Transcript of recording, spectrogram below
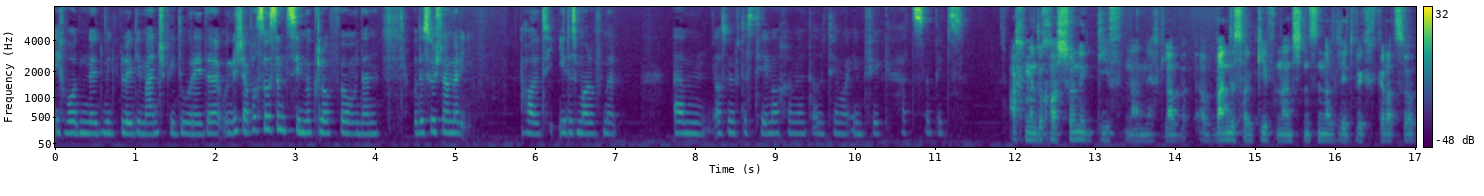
ich will nicht mit blöden Menschen wie du reden und ist einfach so aus dem Zimmer gelaufen und dann, oder sonst, wenn wir halt jedes Mal, auf wir, ähm, als wir auf das Thema kommen, also Thema Impfung, hat es ein bisschen... Ach, ich meine, du kannst schon nicht Gift nennen. Ich glaube, wenn du es halt Gift nennst, dann sind halt Leute wirklich gerade so,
